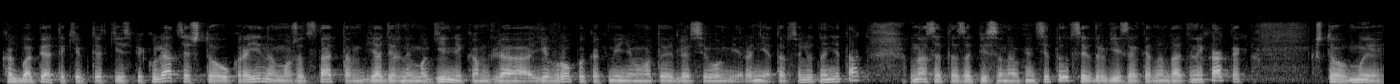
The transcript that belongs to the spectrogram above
как бы опять-таки такие спекуляции, что Украина может стать там ядерным могильником для Европы, как минимум, а то и для всего мира. Нет, абсолютно не так. У нас это записано в Конституции, в других законодательных актах, что мы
